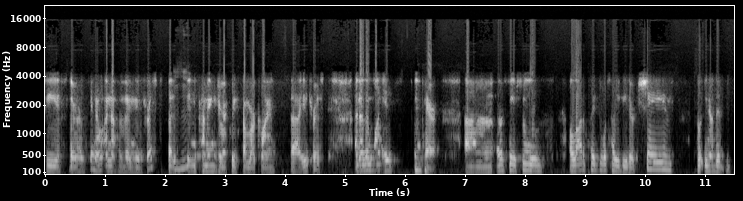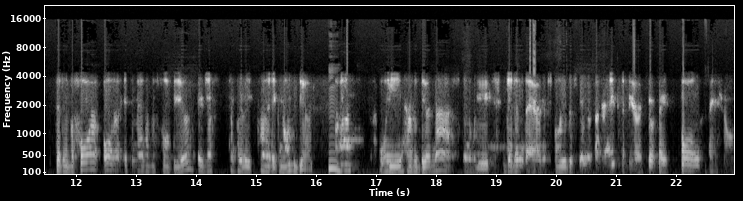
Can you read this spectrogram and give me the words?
see if there's you know enough of an interest, but it's been coming directly from our clients' uh, interest. Another one is skincare. Uh, our facials. A lot of places will tell you to either shave, but you know the, the day before, or if a man has a full beard, they just completely kind of ignore the beard. For hmm. us, we have a beard mask, and we get in there and exfoliate the skin that's underneath the beard. So it's a full facial.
